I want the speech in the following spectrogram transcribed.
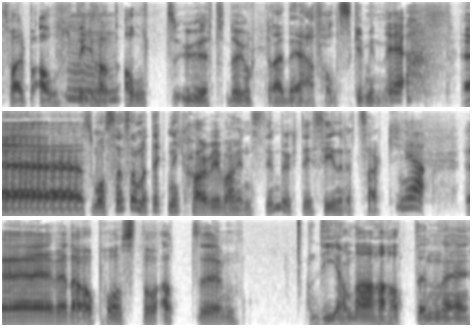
Svaret på alt, ikke Mm. sant? Alt urett du har gjort. Nei, det er falske minner. Ja. Eh, som også er samme teknikk Harvey Weinstein brukte i sin rettssak. ja. Eh, ved da å påstå at eh, de han da har hatt en eh,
